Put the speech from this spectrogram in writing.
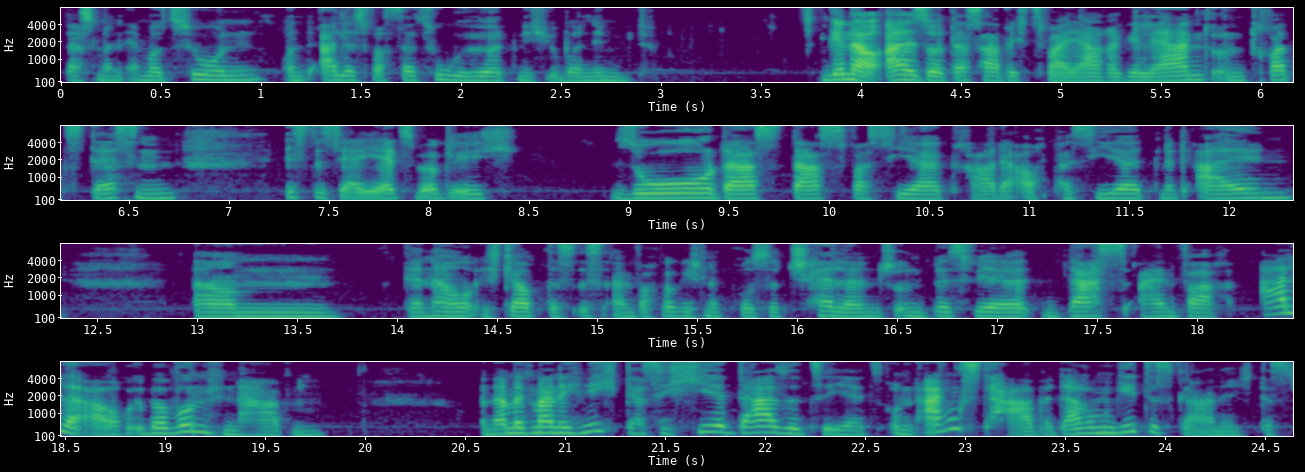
dass man Emotionen und alles, was dazugehört, nicht übernimmt. Genau, also das habe ich zwei Jahre gelernt und trotz dessen ist es ja jetzt wirklich so, dass das, was hier gerade auch passiert mit allen, ähm, genau, ich glaube, das ist einfach wirklich eine große Challenge und bis wir das einfach alle auch überwunden haben. Und damit meine ich nicht, dass ich hier da sitze jetzt und Angst habe. Darum geht es gar nicht. Das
